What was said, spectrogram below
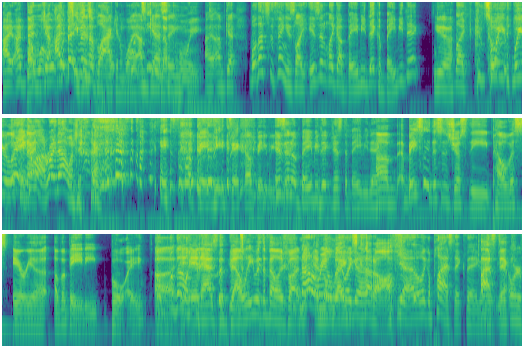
I, I bet Uh, I bet even the black and white. I'm even the guessing. point? I, I'm get. Well, that's the thing is like, isn't like a baby dick a baby dick? Yeah, Like, So what you're looking at. Wait, come on, write that one down. is a baby dick a baby? isn't dick? a baby dick just a baby dick? Um, basically, this is just the pelvis area of a baby boy. Uh, Oh, no, it, it has the belly with the belly button Not a and real the legs like a cut off. Yeah, like a plastic thing, or- Plastic. or, a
